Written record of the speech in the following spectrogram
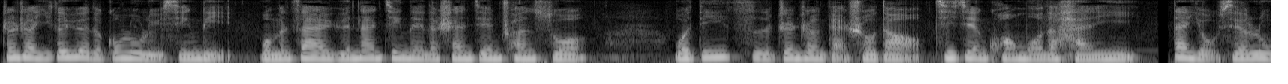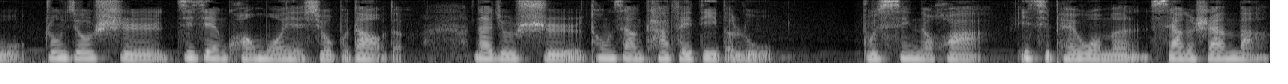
整整一个月的公路旅行里，我们在云南境内的山间穿梭，我第一次真正感受到基建狂魔的含义。但有些路终究是基建狂魔也修不到的，那就是通向咖啡地的路。不信的话，一起陪我们下个山吧。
